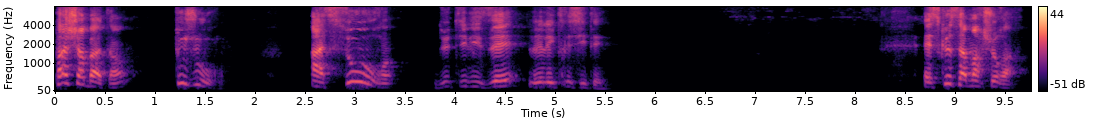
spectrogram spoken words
pas Shabbat, hein, toujours, à sourd d'utiliser l'électricité. Est-ce que ça marchera?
